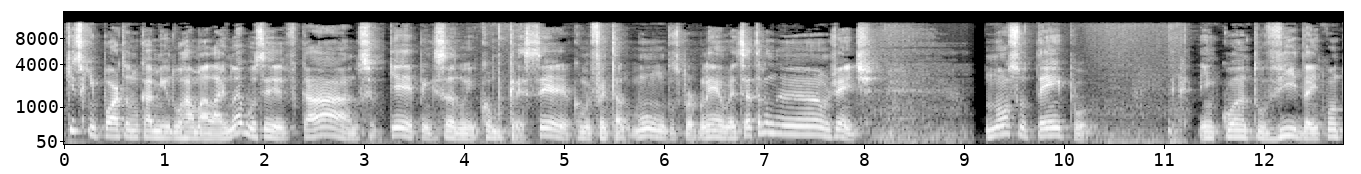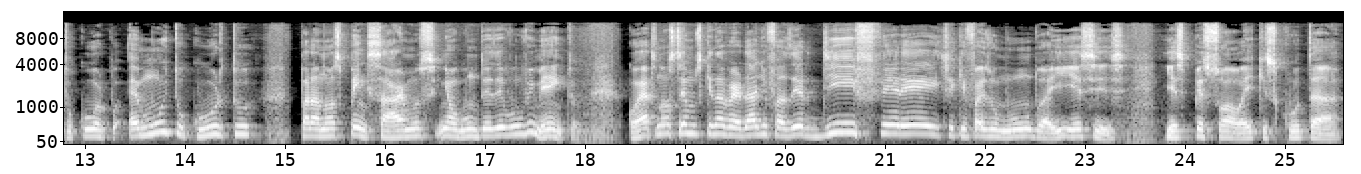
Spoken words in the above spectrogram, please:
Que isso que importa no caminho do Ramalai não é você ficar, ah, não sei o que, pensando em como crescer, como enfrentar o mundo, os problemas, etc. Não, gente. Nosso tempo enquanto vida, enquanto corpo, é muito curto para nós pensarmos em algum desenvolvimento. Correto? Nós temos que, na verdade, fazer diferente que faz o mundo aí, esses, e esse pessoal aí que escuta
